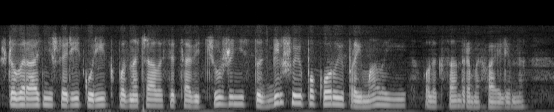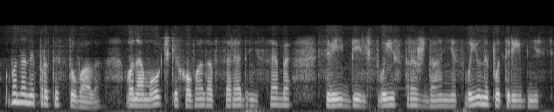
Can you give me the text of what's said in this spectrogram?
Що виразніше рік у рік позначалася ця відчуженість, то з більшою покорою приймала її Олександра Михайлівна. Вона не протестувала, вона мовчки ховала всередині себе свій біль, свої страждання, свою непотрібність,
